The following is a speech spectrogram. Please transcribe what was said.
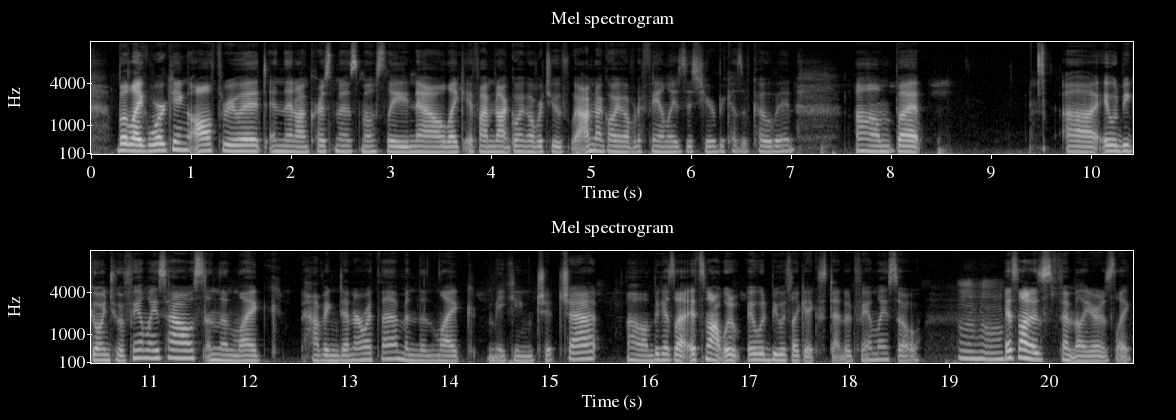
but like working all through it and then on christmas mostly now like if i'm not going over to i'm not going over to families this year because of covid. Um but uh it would be going to a family's house and then like having dinner with them and then like making chit chat um because uh, it's not it would be with like extended family so it's not as familiar as like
